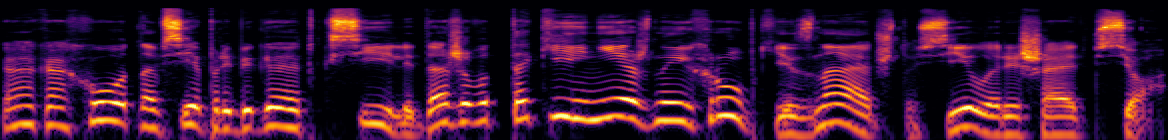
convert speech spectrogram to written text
Как охотно все прибегают к силе, даже вот такие нежные и хрупкие знают, что сила решает все.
